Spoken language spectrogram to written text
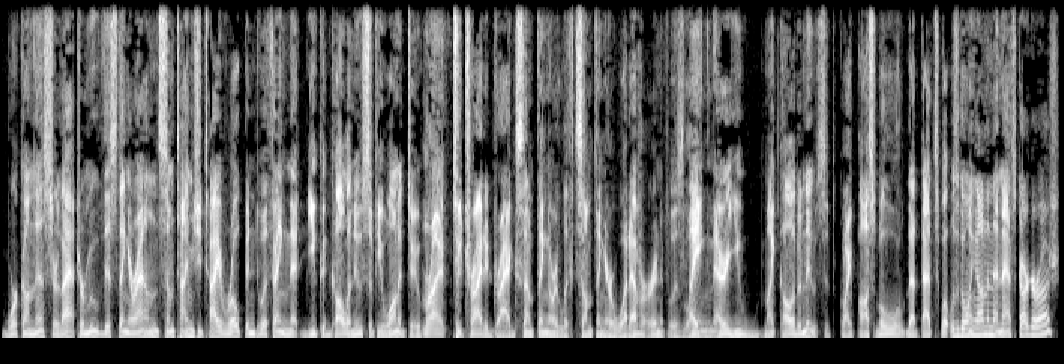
work on this or that or move this thing around. Sometimes you tie a rope into a thing that you could call a noose if you wanted to, right? To try to drag something or lift something or whatever. And if it was laying there, you might call it a noose. It's quite possible that that's what was going on in that NASCAR garage.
